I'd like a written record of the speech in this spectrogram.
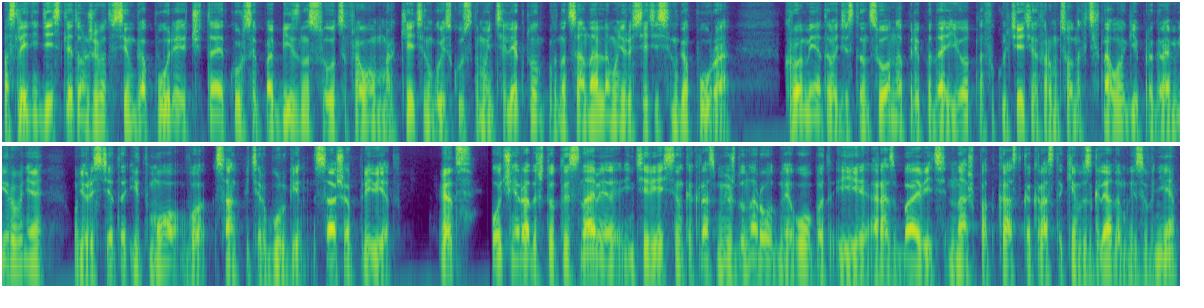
Последние 10 лет он живет в Сингапуре, читает курсы по бизнесу, цифровому маркетингу, искусственному интеллекту в Национальном университете Сингапура. Кроме этого, дистанционно преподает на факультете информационных технологий и программирования университета ИТМО в Санкт-Петербурге. Саша, привет. Привет. Очень рада, что ты с нами. Интересен как раз международный опыт и разбавить наш подкаст как раз таким взглядом извне.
